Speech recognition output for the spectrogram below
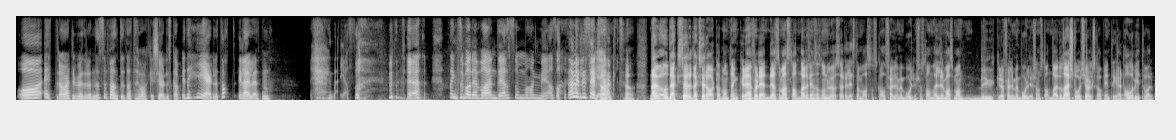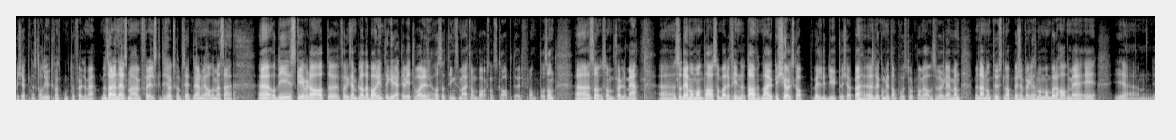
Og etter å ha vært i budrunde, så fant du ut at det var ikke kjøleskap i det hele tatt i leiligheten. Nei, altså. det tenkte bare det var en del som hang med, altså. Det er veldig selvsagt. Ja, ja. Nei, og det er, så, det er, ikke så, rart at man tenker det. For det, det som er standard, det finnes en sånn løsøreliste om hva som skal følge med boliger som standard, eller hva som man bruker å følge med boliger som standard. Og der står kjøleskapet integrert. Alle hvitevarer på kjøkkenet skal i utgangspunktet følge med. Men så er det en del som er forelsket i kjøleskapet sitt og gjerne vil ha det med seg. Eh, og de skriver da at uh, for at det er bare integrerte hvitevarer, altså ting som er sånn bak sånn skapdørfront og sånn, eh, som, som følger med. Så det må man ta og bare finne ut av. Nå er jo ikke kjøleskap veldig dyrt å kjøpe. Det kommer litt an på hvor stort man vil ha det, selvfølgelig. Men, men det er noen tusenlapper, selvfølgelig, så man må bare ha det med i, i,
